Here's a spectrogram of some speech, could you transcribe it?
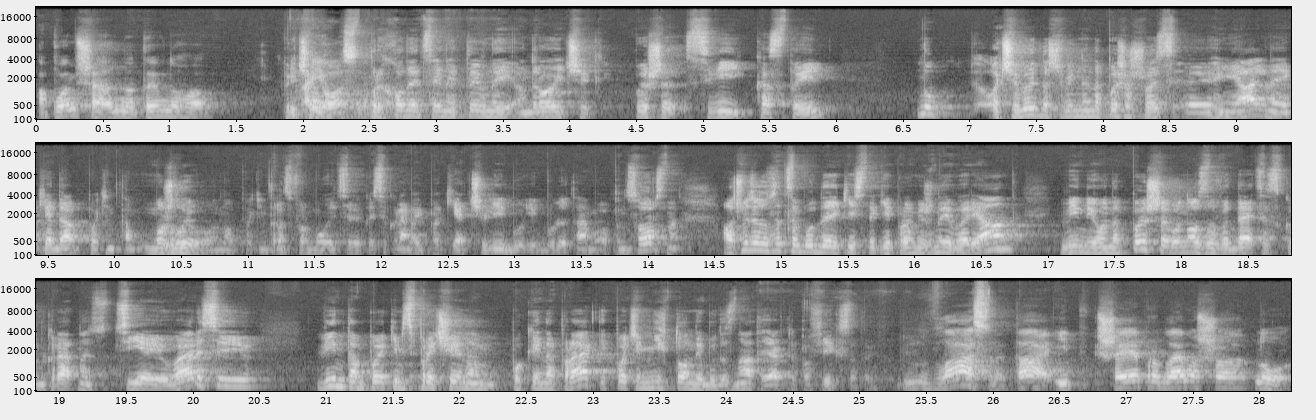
А потім ще нативного Причому iOS-ника. приходить цей нативний андроїдчик, пише свій кастиль. Ну, очевидно, що він не напише щось е, геніальне, яке да, потім там, можливо, воно потім трансформується в якийсь окремий пакет чи лібу і буде там open-source. Але швидше за все, це буде якийсь такий проміжний варіант. Він його напише, воно заведеться з конкретно цією версією. Він там по якимсь причинам покине проект, і потім ніхто не буде знати, як це пофіксити. Ну, Власне, так. І ще є проблема, що ну,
